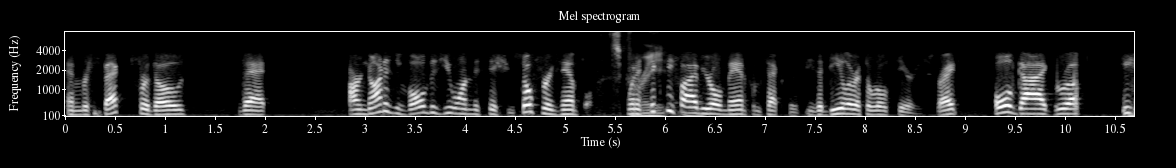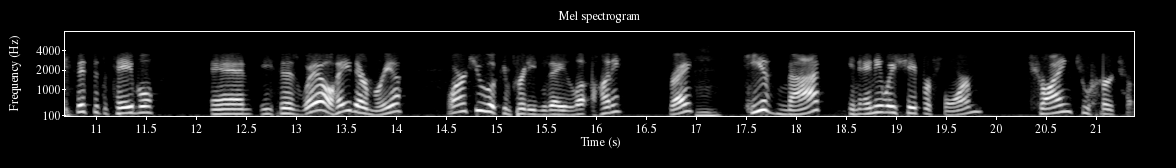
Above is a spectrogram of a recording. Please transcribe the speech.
and respect for those that are not as involved as you on this issue. So, for example, when a 65 year old man from Texas, he's a dealer at the World Series, right? Old guy, grew up. He mm-hmm. sits at the table and he says, "Well, hey there, Maria. Why aren't you looking pretty today, honey?" Right? Mm-hmm. He is not in any way, shape, or form trying to hurt her.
